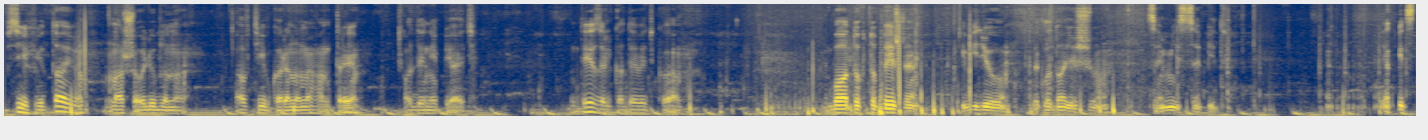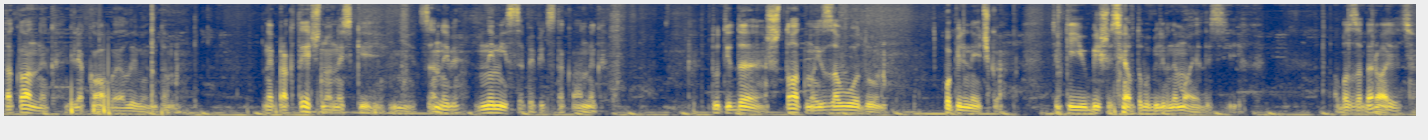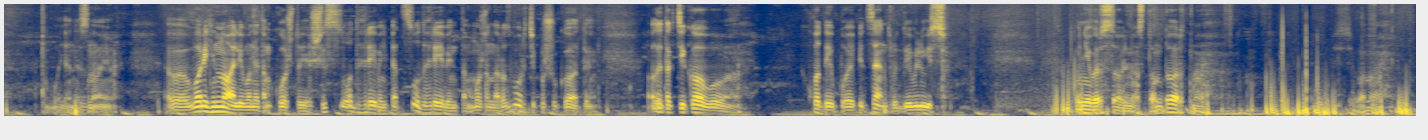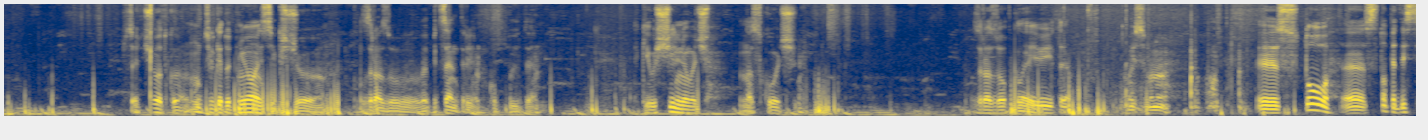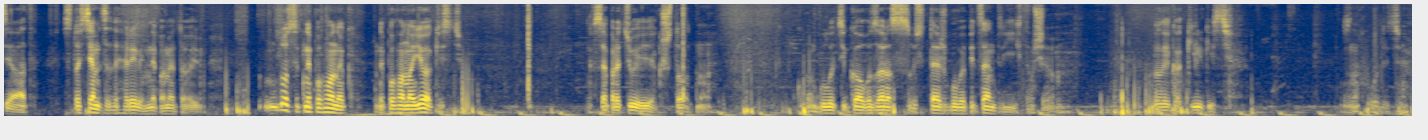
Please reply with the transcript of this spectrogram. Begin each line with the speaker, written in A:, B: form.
A: Всіх вітаю. Наша улюблена автівка Renault Megane 3 1.5. Дизелька 9К. Багато хто пише і відео викладає, що це місце під як підстаканник для кави, але він там не практично низький. Ні, це не, не місце під підстаканник. Тут іде штатно із заводу попільничка. Тільки її в більшості автомобілів немає десь їх. Або забирають, або я не знаю. Е, В оригіналі вони там коштує 600 гривень, 500 гривень, там можна на розворті пошукати. Але так цікаво, ходив по епіцентру, дивлюсь. Універсальна, стандартна. Ось вона. Все чітко. Ну, тільки тут нюансик, що зразу в епіцентрі купуєте такий ущільнювач на скотчі. Зразу обклеюєте. Ось воно. Е, 100, е, 150, 170 гривень, не пам'ятаю. Досить непогана, непогана якість. Все працює як штатно. Кому було цікаво, зараз ось теж був в епіцентрі, їх там ще велика кількість знаходиться.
